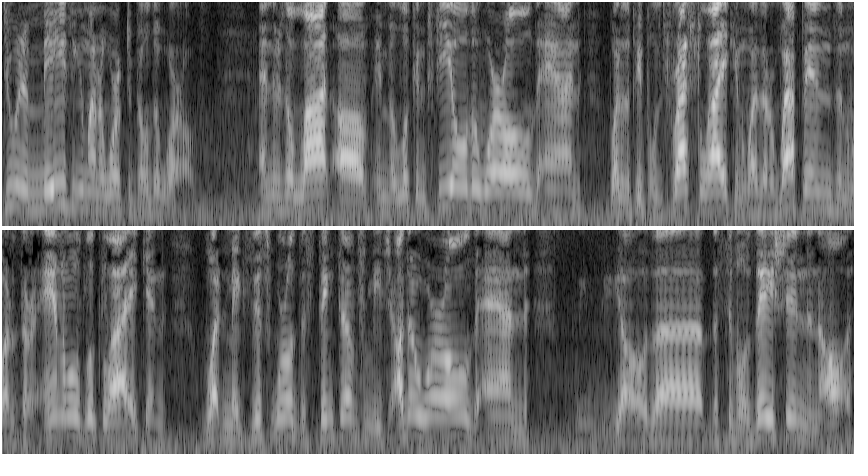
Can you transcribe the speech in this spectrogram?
do an amazing amount of work to build the world. And there's a lot of in the look and feel of the world and what do the people dress like and what are their weapons and what their animals look like and what makes this world distinctive from each other world and you know the the civilization and all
